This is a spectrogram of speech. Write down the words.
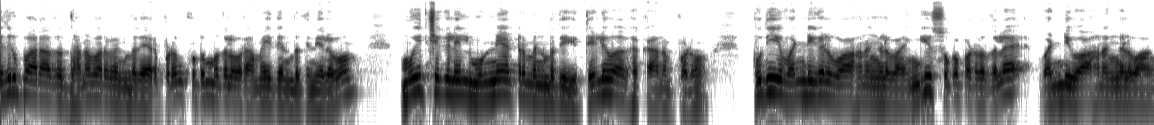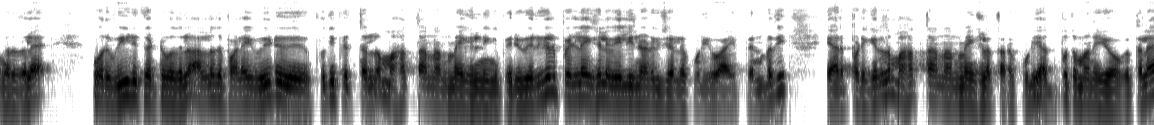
எதிர்பாராத தனவரவு என்பது ஏற்படும். குடும்பத்தில் ஒரு அமைதி என்பது நிலவும். முயற்சிகளில் முன்னேற்றம் என்பது தெளிவாக காணப்படும். புதிய வண்டிகள் வாகனங்கள் வாங்கி சுகப்படுறதுல வண்டி வாகனங்கள் வாங்குறதுல ஒரு வீடு கட்டுவதிலோ அல்லது பழைய வீடு புதுப்பித்தலும் மகத்தான் நன்மைகள் நீங்கள் பெறுவீர்கள். பிள்ளைகள் வெளிநாடுக்கு செல்லக்கூடிய வாய்ப்பு என்பது ஏற்படுகிறது. மகத்தான் நன்மைகளை தரக்கூடிய அற்புதமான யோகத்தில்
